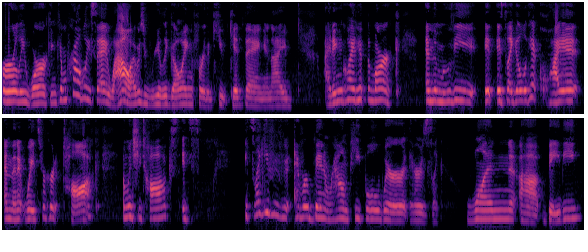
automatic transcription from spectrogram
early work and can probably say, wow, I was really going for the cute kid thing and I, I didn't quite hit the mark. And the movie, it, it's like it'll get quiet and then it waits for her to talk. And when she talks, it's it's like if you've ever been around people where there's like one uh, baby,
